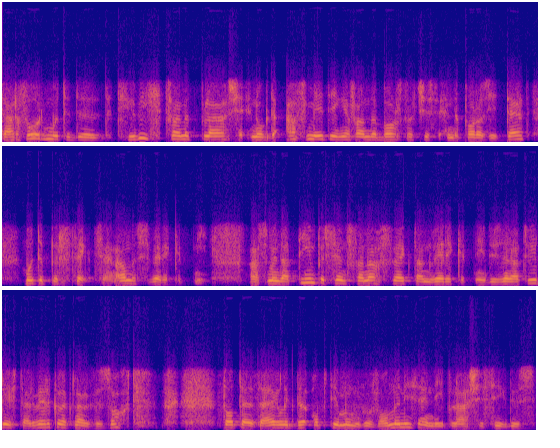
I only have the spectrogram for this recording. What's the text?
Daarvoor moeten de, het gewicht van het pluisje en ook de afmetingen van de borsteltjes en de porositeit moeten perfect zijn, anders werkt het niet. Als men daar 10% van afwijkt, dan werkt het niet. Dus de natuur heeft daar werkelijk naar gezocht tot uiteindelijk de optimum gevonden is en die pluisjes zich dus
